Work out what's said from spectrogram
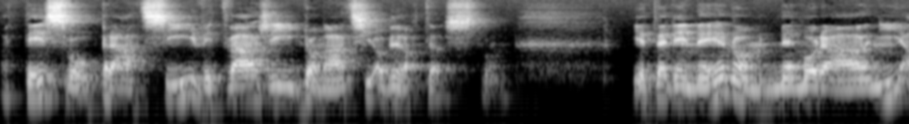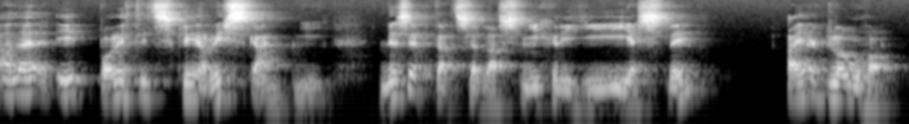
A ty svou prácí vytváří domácí obyvatelstvo. Je tedy nejenom nemorální, ale i politicky riskantní nezeptat se vlastních lidí, jestli a jak dlouho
